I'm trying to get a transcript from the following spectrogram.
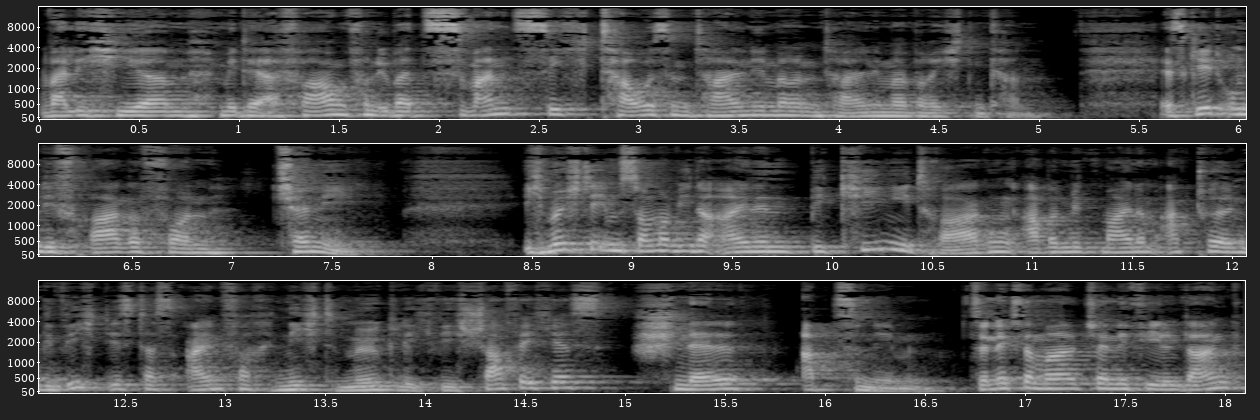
weil ich hier mit der Erfahrung von über 20.000 Teilnehmerinnen und Teilnehmern berichten kann. Es geht um die Frage von Jenny. Ich möchte im Sommer wieder einen Bikini tragen, aber mit meinem aktuellen Gewicht ist das einfach nicht möglich. Wie schaffe ich es, schnell abzunehmen? Zunächst einmal, Jenny, vielen Dank.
